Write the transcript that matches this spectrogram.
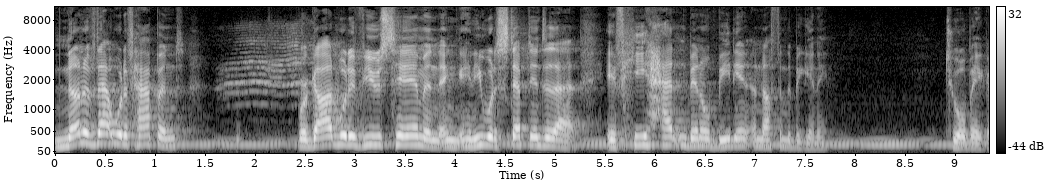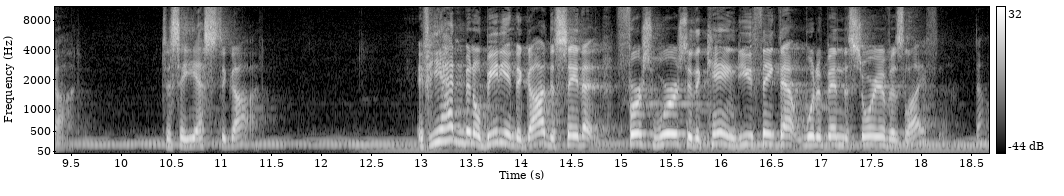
None of that would have happened where God would have used him and, and, and he would have stepped into that if he hadn't been obedient enough in the beginning to obey God, to say yes to God. If he hadn't been obedient to God to say that first words to the king, do you think that would have been the story of his life? No.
